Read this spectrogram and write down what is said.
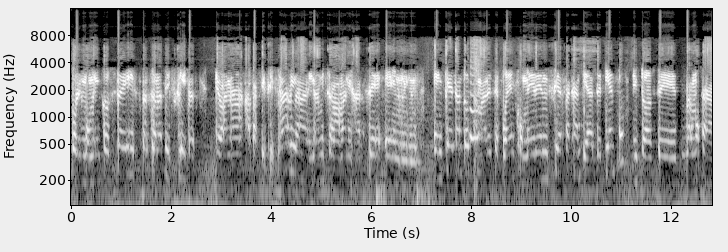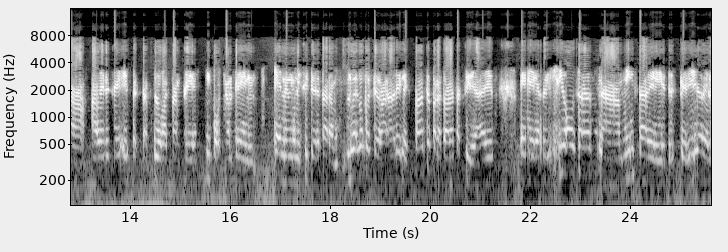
por el momento seis personas inscritas que van a, participar. La dinámica va a manejarse en, en qué tantos tamales se pueden comer en cierta cantidad de tiempo. Entonces vamos a, a ver ese espectáculo bastante importante en, en el municipio de Páramo. Luego pues se va a dar el espacio para todas las actividades eh, religiosas, la misa de despedida del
